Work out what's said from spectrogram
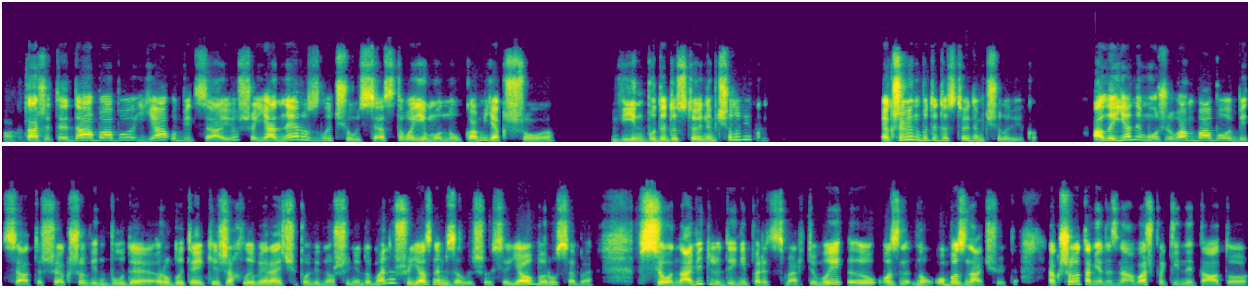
факт. Кажете, да, бабо, я обіцяю, що я не розлучуся з твоїм онуком, якщо він буде достойним чоловіком. Якщо він буде достойним чоловіком. Але я не можу вам, бабу, обіцяти, що якщо він буде робити якісь жахливі речі по відношенню до мене, що я з ним залишуся. Я оберу себе. Все, навіть людині перед смертю. Ви е, озна- ну, обозначуєте. Якщо там, я не знаю, ваш покійний тато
